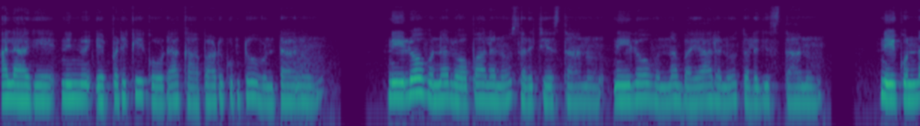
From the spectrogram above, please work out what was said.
అలాగే నిన్ను ఎప్పటికీ కూడా కాపాడుకుంటూ ఉంటాను. నీలో ఉన్న లోపాలను సరిచేస్తాను. నీలో ఉన్న భయాలను తొలగిస్తాను. నీకున్న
